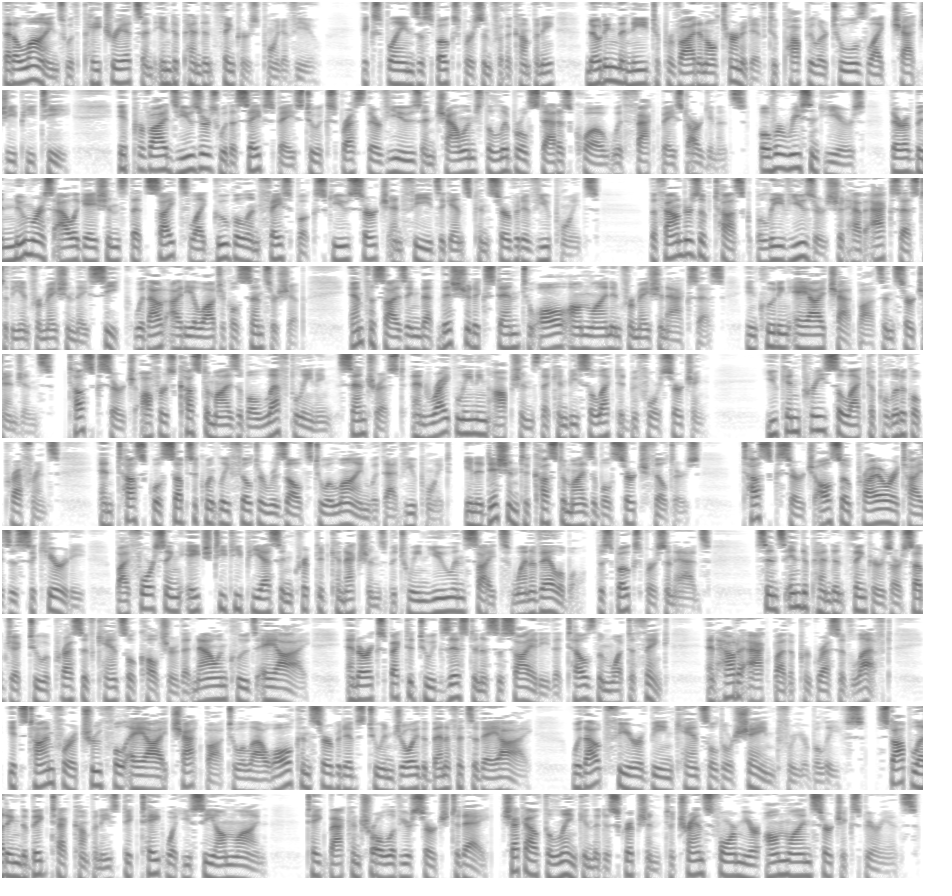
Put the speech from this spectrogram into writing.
that aligns with patriots and independent thinkers' point of view explains a spokesperson for the company, noting the need to provide an alternative to popular tools like ChatGPT. It provides users with a safe space to express their views and challenge the liberal status quo with fact based arguments. Over recent years, there have been numerous allegations that sites like Google and Facebook skew search and feeds against conservative viewpoints. The founders of Tusk believe users should have access to the information they seek without ideological censorship, emphasizing that this should extend to all online information access, including AI chatbots and search engines. Tusk Search offers customizable left leaning, centrist, and right leaning options that can be selected before searching. You can pre select a political preference, and Tusk will subsequently filter results to align with that viewpoint. In addition to customizable search filters, Tusk Search also prioritizes security by forcing HTTPS encrypted connections between you and sites when available. The spokesperson adds, since independent thinkers are subject to oppressive cancel culture that now includes AI and are expected to exist in a society that tells them what to think and how to act by the progressive left, it's time for a truthful AI chatbot to allow all conservatives to enjoy the benefits of AI without fear of being canceled or shamed for your beliefs. Stop letting the big tech companies dictate what you see online. Take back control of your search today. Check out the link in the description to transform your online search experience.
